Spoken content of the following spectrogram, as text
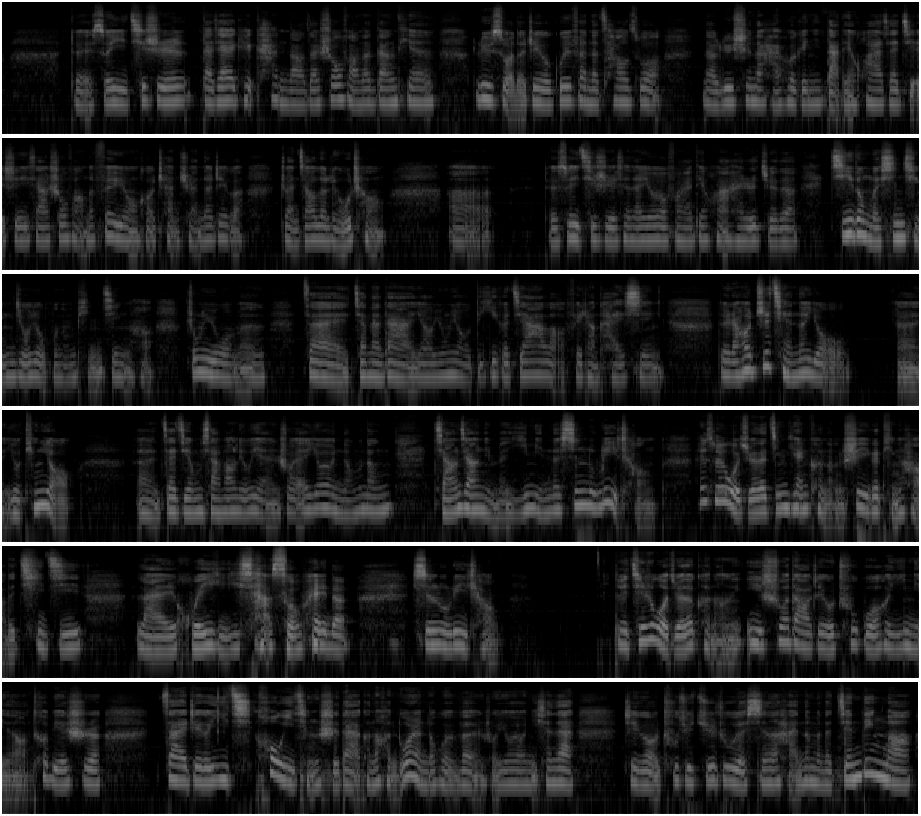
对，所以其实大家也可以看到，在收房的当天，律所的这个规范的操作，那律师呢还会给你打电话再解释一下收房的费用和产权的这个转交的流程，啊。对，所以其实现在悠悠放下电话，还是觉得激动的心情久久不能平静哈。终于我们在加拿大要拥有第一个家了，非常开心。对，然后之前呢有，呃，有听友，嗯，在节目下方留言说，哎，悠悠你能不能讲讲你们移民的心路历程？哎，所以我觉得今天可能是一个挺好的契机，来回忆一下所谓的心路历程。对，其实我觉得可能一说到这个出国和移民啊，特别是在这个疫情后疫情时代，可能很多人都会问说：“悠悠，你现在这个出去居住的心还那么的坚定吗？”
